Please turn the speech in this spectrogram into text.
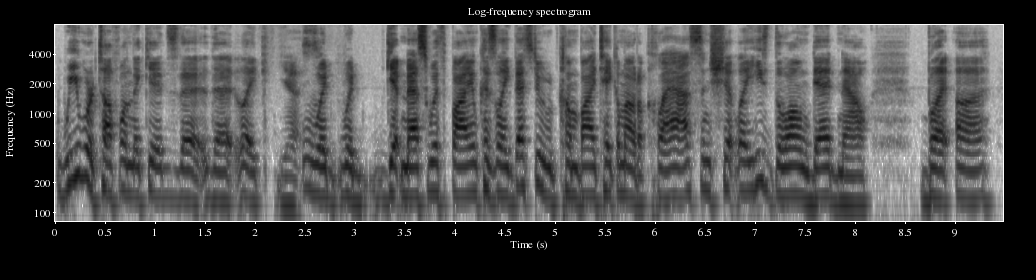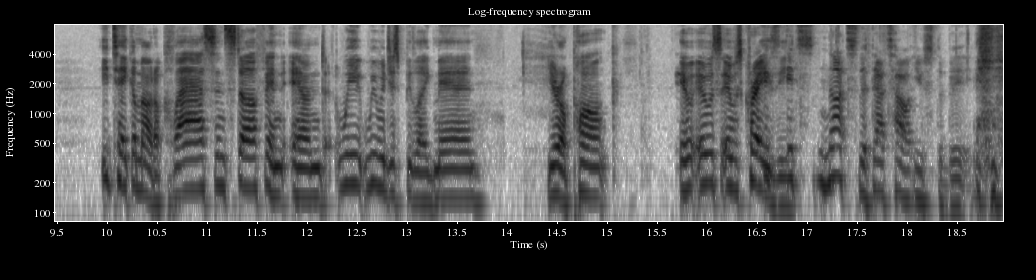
we were tough on the kids that that like Yes. would would get messed with by him because like that dude would come by take him out of class and shit like he's long dead now but uh he'd take him out of class and stuff and and we we would just be like man you're a punk it, it was it was crazy It's nuts that that's how it used to be.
